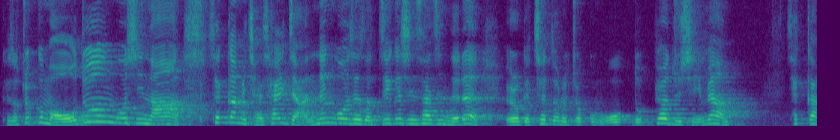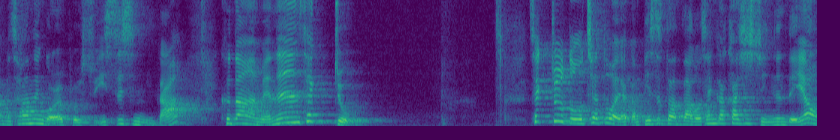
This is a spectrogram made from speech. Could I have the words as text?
그래서 조금 어두운 곳이나 색감이 잘 살지 않는 곳에서 찍으신 사진들은 이렇게 채도를 조금 오- 높여주시면 색감이 사는 걸 볼 수 있으십니다. 그 다음에는 색조. 색조도 채도와 약간 비슷하다고 생각하실 수 있는데요.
